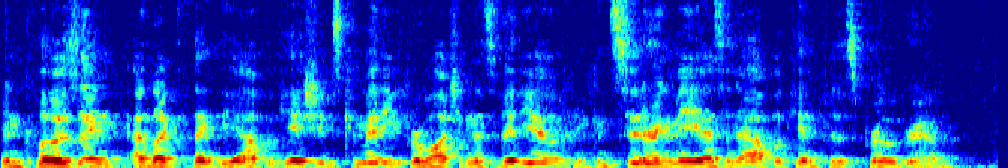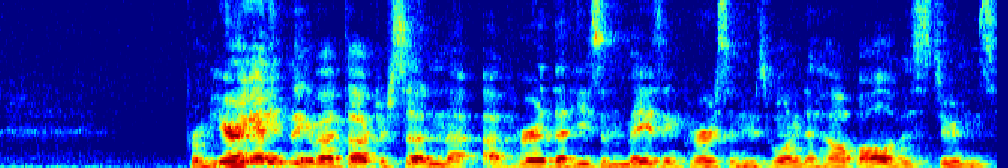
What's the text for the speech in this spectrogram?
In closing, I'd like to thank the Applications Committee for watching this video and considering me as an applicant for this program. From hearing anything about Dr. Sutton, I've heard that he's an amazing person who's willing to help all of his students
